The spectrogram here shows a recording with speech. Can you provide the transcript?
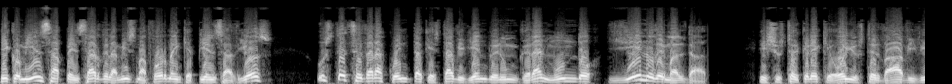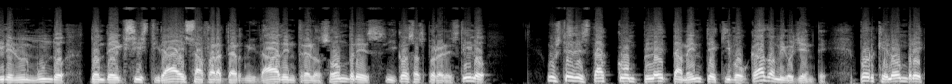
y comienza a pensar de la misma forma en que piensa Dios, usted se dará cuenta que está viviendo en un gran mundo lleno de maldad. Y si usted cree que hoy usted va a vivir en un mundo donde existirá esa fraternidad entre los hombres y cosas por el estilo, Usted está completamente equivocado, amigo oyente, porque el hombre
